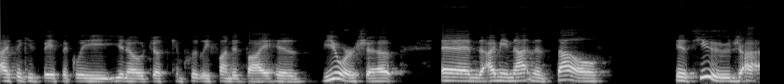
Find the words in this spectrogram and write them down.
I think he's basically, you know, just completely funded by his viewership. And I mean, that in itself is huge. Uh,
